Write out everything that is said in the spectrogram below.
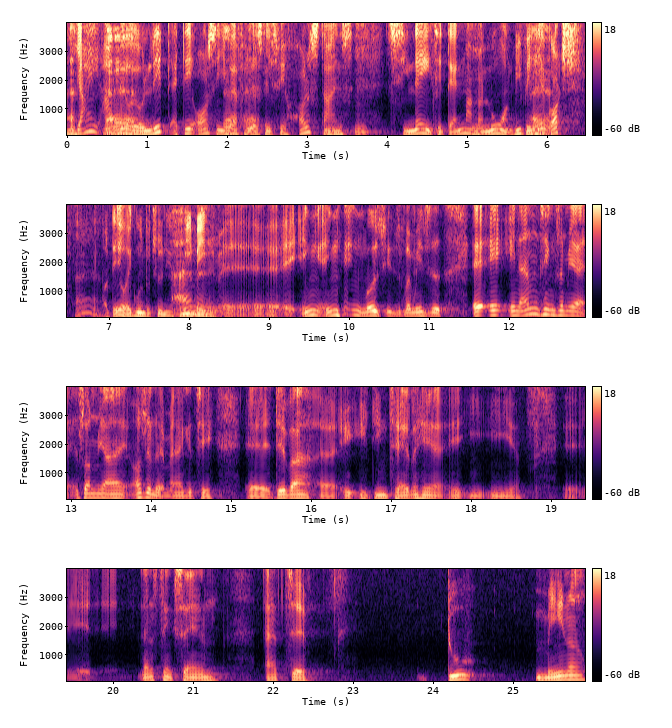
jeg oplever jo lidt, at det også i ja, hvert fald er Slesvig-Holsteins mm, mm. signal til Danmark og Norden. Vi vil ja, ja. godt, ja, ja. og det er jo ikke uden betydning for ja, min mening. Øh, ingen, ingen, ingen modsigelse fra min side. Øh, øh, en anden ting, som jeg, som jeg også lagde mærke til, øh, det var øh, i din tale her øh, i, i øh, landstingssalen, at øh, du mener,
